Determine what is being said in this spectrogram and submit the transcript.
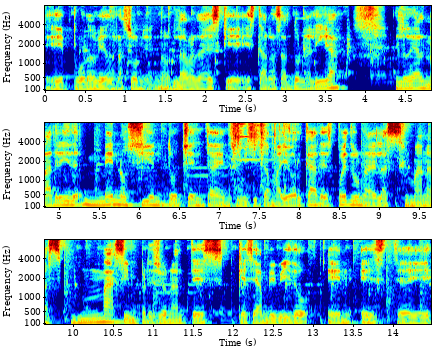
eh, por obvias razones, ¿no? La verdad es que está arrasando la liga. El Real Madrid menos 180 en su visita a Mallorca después de una de las semanas más impresionantes que se han vivido en este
